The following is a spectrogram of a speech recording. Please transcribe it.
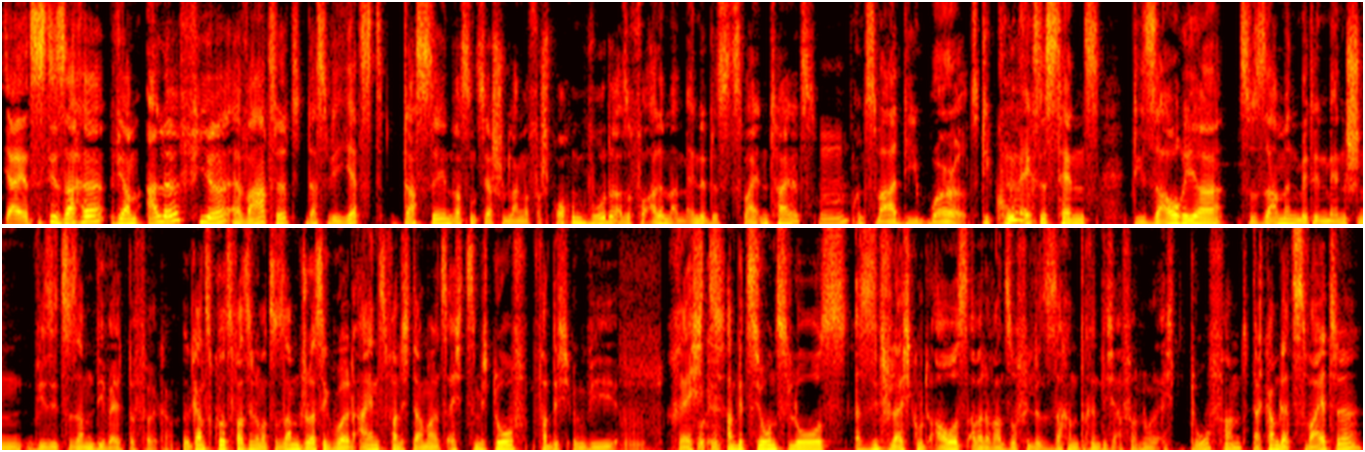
Ja, jetzt ist die Sache, wir haben alle vier erwartet, dass wir jetzt das sehen, was uns ja schon lange versprochen wurde, also vor allem am Ende des zweiten Teils, und zwar die World, die Koexistenz, die Saurier zusammen mit den Menschen, wie sie zusammen die Welt bevölkern. Ganz kurz fasse ich nochmal zusammen. Jurassic World 1 fand ich damals echt ziemlich doof, fand ich irgendwie recht Okay. ambitionslos. Also sieht vielleicht gut aus, aber da waren so viele Sachen drin, die ich einfach nur echt doof fand. Da kam der zweite,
